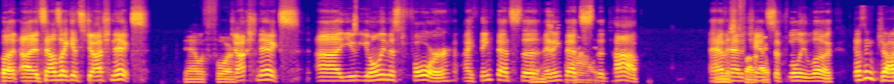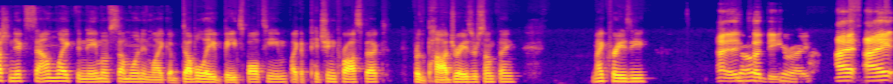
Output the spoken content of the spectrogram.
But uh, it sounds like it's Josh Nix. Yeah, with four. Josh Nix. Uh, you you only missed four. I think that's the I think that's the top. I, I haven't had missed a chance to fully look. Doesn't Josh Nix sound like the name of someone in like a double A baseball team, like a pitching prospect for the Padres or something? Am I crazy? I, it No, could be. You're right. I, I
